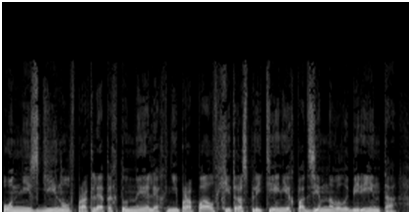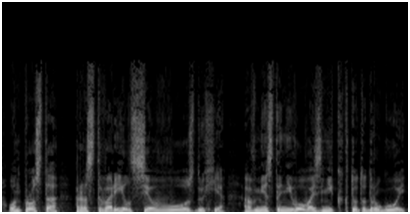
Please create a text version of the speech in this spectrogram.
Он не сгинул в проклятых туннелях, не пропал в хитросплетениях подземного лабиринта. Он просто растворился в воздухе, а вместо возник кто-то другой,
